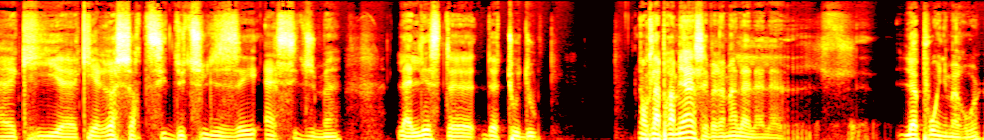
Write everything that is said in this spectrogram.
euh, qui, euh, qui est ressorti d'utiliser assidûment la liste de to-do. Donc, la première, c'est vraiment le point numéro un,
